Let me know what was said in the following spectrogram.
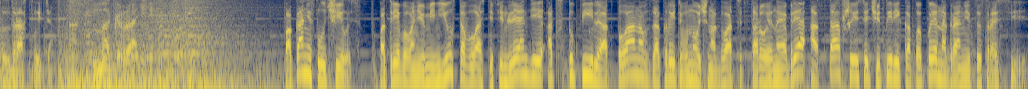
Здравствуйте. На грани. Пока не случилось. По требованию Минюста власти Финляндии отступили от планов закрыть в ночь на 22 ноября оставшиеся 4 КПП на границе с Россией.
